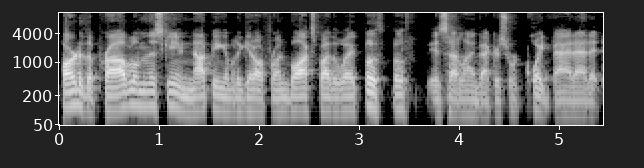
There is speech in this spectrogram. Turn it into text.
part of the problem in this game, not being able to get off run blocks. By the way, both both inside linebackers were quite bad at it.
